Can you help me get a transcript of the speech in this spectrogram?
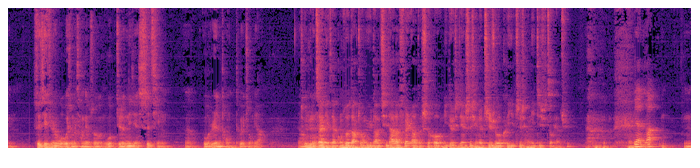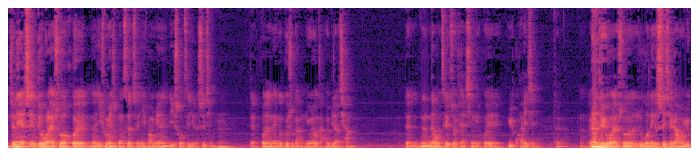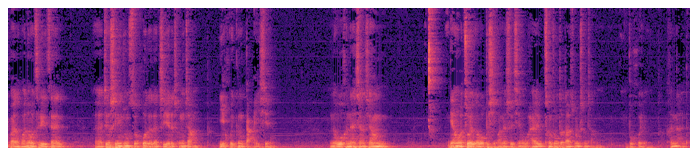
所以这就是我为什么强调说，我觉得那件事情，嗯、我认同特别重要。就是在你在工作当中遇到其他的纷扰的时候，你对这件事情的执着可以支撑你继续走下去。忍了，嗯，就那件事情对我来说会，呃，一方面是公司的事情，一方面也是我自己的事情。嗯对我的那个归属感、拥有感会比较强。对，那那我自己做起来心里会愉快一些。对嗯，而且对于我来说，如果那个事情让我愉快的话，那我自己在呃这个事情中所获得的职业的成长也会更大一些。那我很难想象，连我做一个我不喜欢的事情，我还从中得到什么成长？不会，很难的。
